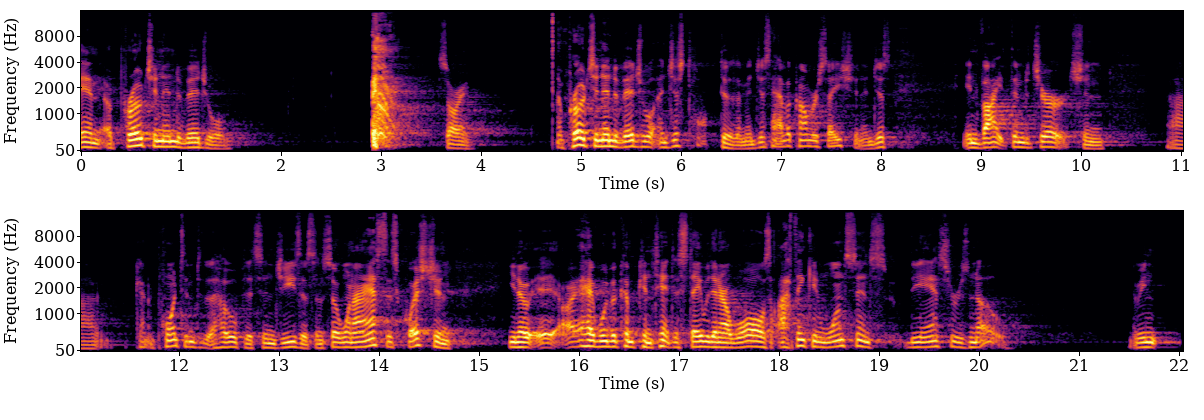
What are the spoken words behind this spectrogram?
and approach an individual. Sorry. Approach an individual and just talk to them and just have a conversation and just invite them to church and uh, kind of point them to the hope that's in Jesus. And so when I asked this question, you know, eh, have we become content to stay within our walls? I think in one sense the answer is no. I mean,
